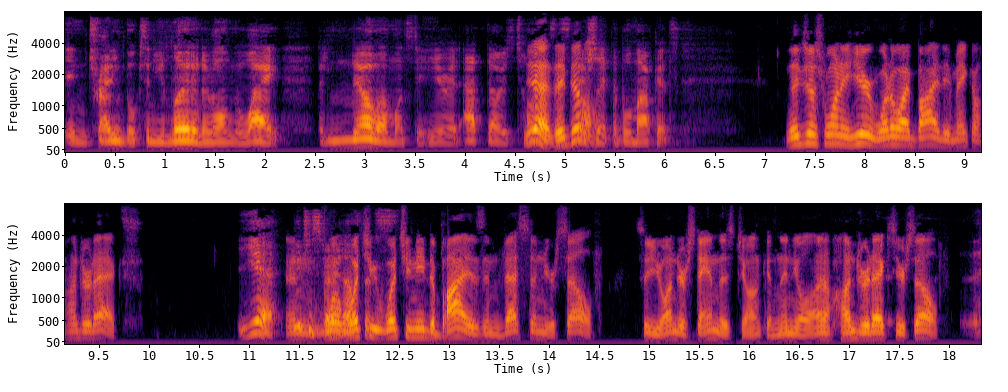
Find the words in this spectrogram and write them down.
in trading books and you learn it along the way, but no one wants to hear it at those times, Yeah, they don't. especially at the bull markets. They just want to hear what do I buy to make a hundred x. Yeah, And which is fair what, enough. what you what you need to buy is invest in yourself, so you understand this junk, and then you'll hundred x yourself.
